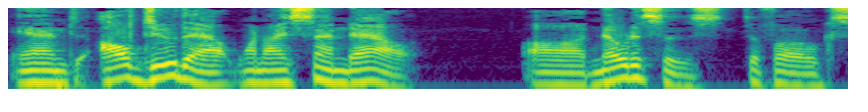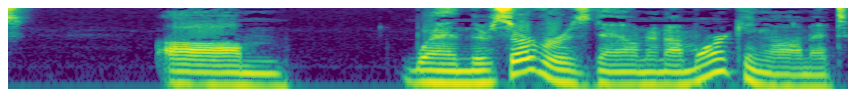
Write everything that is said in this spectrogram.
And I'll do that when I send out uh, notices to folks um, when their server is down and I'm working on it.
